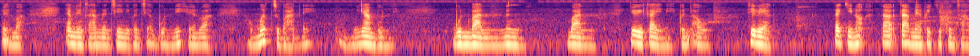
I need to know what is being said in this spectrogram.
เห็นบ่ย่ำเดือนสามเดือนสี่นี่เพิ่นเสิเอาบุญนี่เห็นบ่เอาหมดสุบานนี่ย่ำบุญนี่บุญบานหนึ่งบานอยู่ใกล้ๆนี่เพิ่นเอาที่แรกแต่กี้เนาะตาตาแม่ไปกิดเป็นสาว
